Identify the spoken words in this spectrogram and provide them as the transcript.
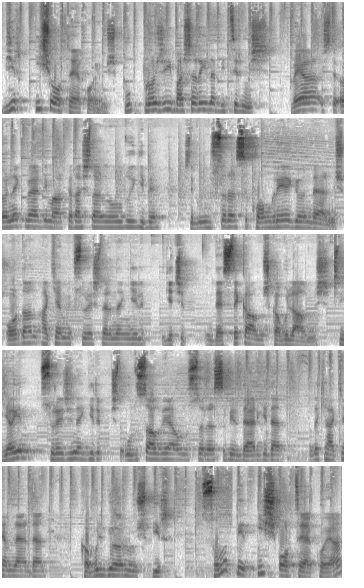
bir iş ortaya koymuş. Bu projeyi başarıyla bitirmiş. Veya işte örnek verdiğim arkadaşların olduğu gibi işte bir uluslararası kongreye göndermiş. Oradan hakemlik süreçlerinden gelip geçip destek almış, kabul almış. İşte yayın sürecine girip işte ulusal veya uluslararası bir dergiden, buradaki hakemlerden kabul görmüş bir somut bir iş ortaya koyan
